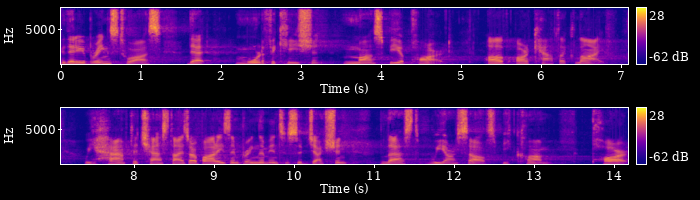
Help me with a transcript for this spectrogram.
that he brings to us that mortification must be a part of our Catholic life. We have to chastise our bodies and bring them into subjection, lest we ourselves become part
